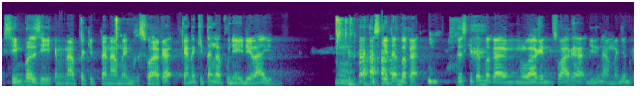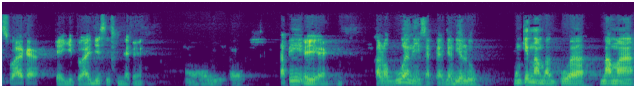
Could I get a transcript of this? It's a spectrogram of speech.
simple sih kenapa kita namain bersuara karena kita nggak punya ide lain. Hmm. Terus kita bakal terus kita bakal ngeluarin suara. Jadi namanya bersuara. Kayak gitu aja sih sebenarnya. Oh, gitu. Tapi Iya. kalau gua nih, Sep ya, jadi lu, mungkin nama gua, nama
